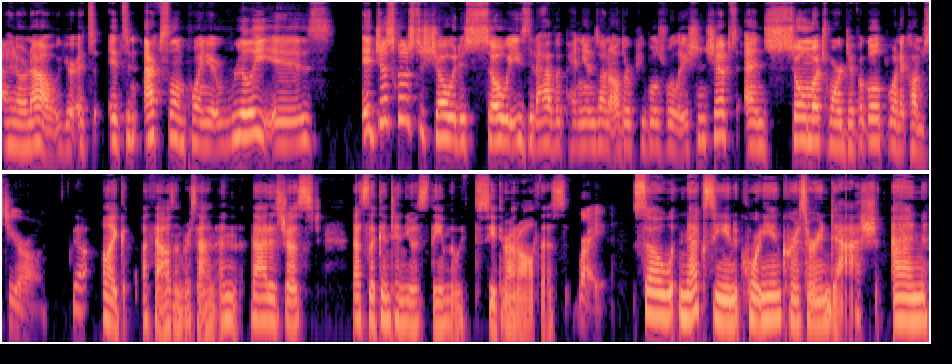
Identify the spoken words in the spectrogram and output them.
I don't know. You're, it's it's an excellent point. It really is. It just goes to show it is so easy to have opinions on other people's relationships and so much more difficult when it comes to your own. Yeah. Like a thousand percent. And that is just, that's the continuous theme that we see throughout all of this. Right. So, next scene, Kourtney and Kris are in Dash. And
